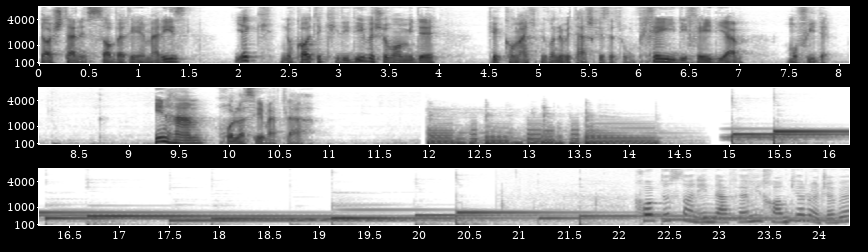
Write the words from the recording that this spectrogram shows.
داشتن سابقه مریض یک نکات کلیدی به شما میده که کمک می‌کنه به تشخیصتون. خیلی خیلی هم مفیده. این هم خلاصه مطلب. خب دوستان این دفعه می‌خوام که راجع به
